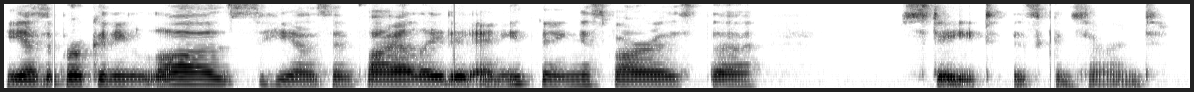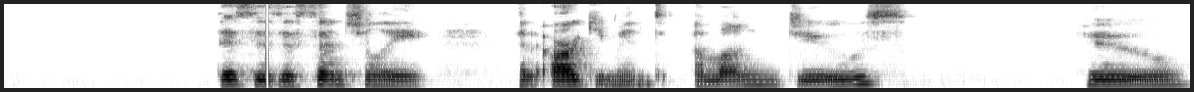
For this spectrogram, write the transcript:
He hasn't broken any laws, he hasn't violated anything as far as the state is concerned. This is essentially an argument among Jews who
